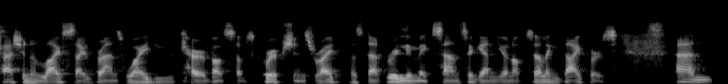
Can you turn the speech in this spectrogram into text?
fashion and lifestyle brands why do you care about subscriptions right? Does that really make sense? Again you're not selling diapers. And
